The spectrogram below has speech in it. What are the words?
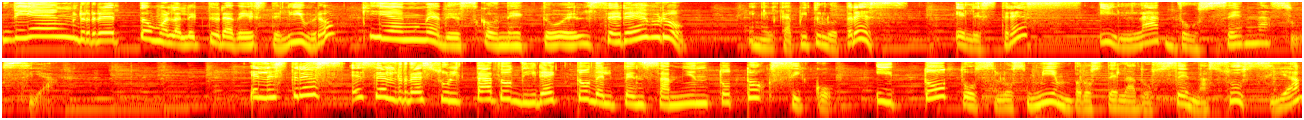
Bien, retomo la lectura de este libro. ¿Quién me desconectó el cerebro? En el capítulo 3, el estrés y la docena sucia. El estrés es el resultado directo del pensamiento tóxico y todos los miembros de la docena sucia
